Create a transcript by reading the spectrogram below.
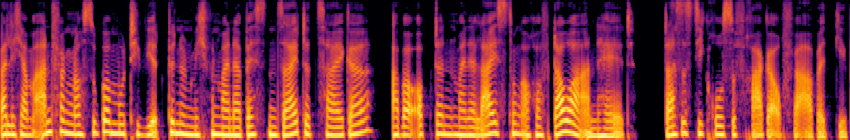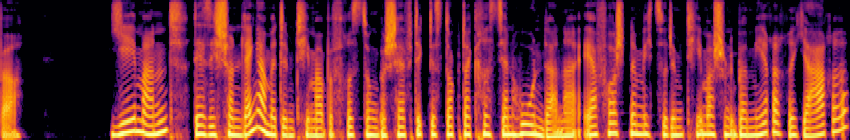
weil ich am Anfang noch super motiviert bin und mich von meiner besten Seite zeige. Aber ob dann meine Leistung auch auf Dauer anhält, das ist die große Frage auch für Arbeitgeber. Jemand, der sich schon länger mit dem Thema Befristung beschäftigt, ist Dr. Christian Hohendanner. Er forscht nämlich zu dem Thema schon über mehrere Jahre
